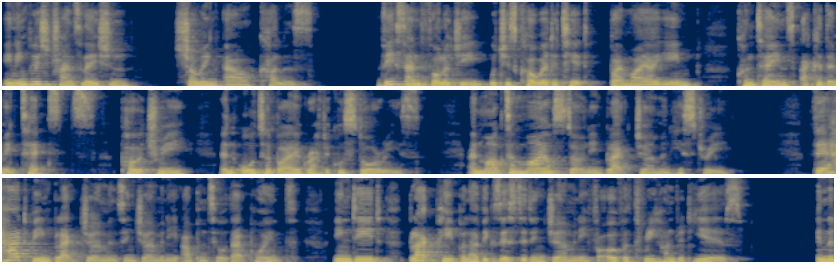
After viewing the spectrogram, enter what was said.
in English translation, Showing Our Colors. This anthology, which is co edited by May Ayim, contains academic texts, poetry, and autobiographical stories, and marked a milestone in Black German history. There had been Black Germans in Germany up until that point. Indeed, Black people have existed in Germany for over 300 years. In the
